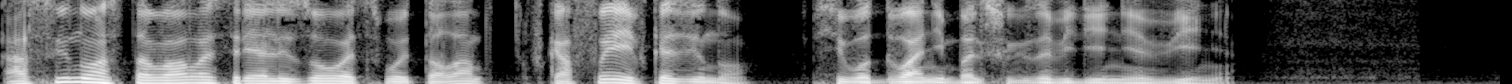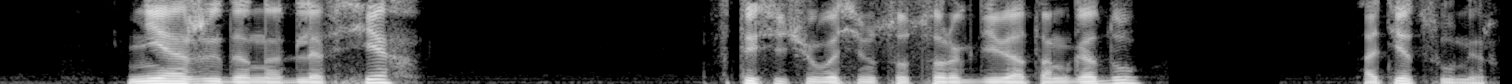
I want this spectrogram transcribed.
а сыну оставалось реализовывать свой талант в кафе и в казино. Всего два небольших заведения в Вене. Неожиданно для всех, в 1849 году отец умер,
